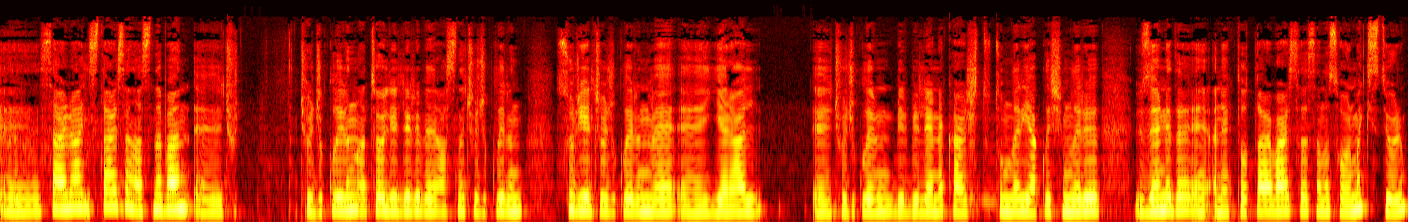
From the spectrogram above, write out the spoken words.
E, Serra istersen aslında ben e, çocukların atölyeleri ve aslında çocukların Suriyeli çocukların ve e, yerel e, çocukların birbirlerine karşı tutumları, yaklaşımları üzerine de e, anekdotlar varsa sana sormak istiyorum.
